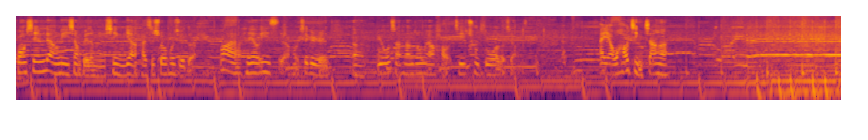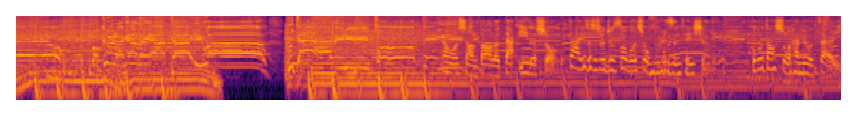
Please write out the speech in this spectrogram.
光鲜亮丽，像别的明星一样，还是说会觉得，哇，很有意思，然后这个人，嗯，比我想象中的要好接触多了这样子。哎呀，我好紧张啊！想到了大一的时候，大一的时候就做过这种 presentation 了。不过当时我还没有在而已，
